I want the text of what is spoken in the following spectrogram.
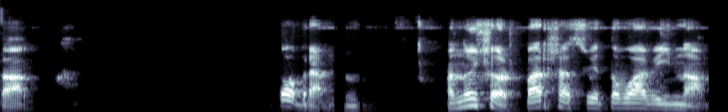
Так. Добре. Ну що ж, Перша світова війна.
